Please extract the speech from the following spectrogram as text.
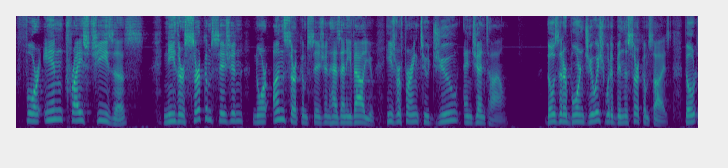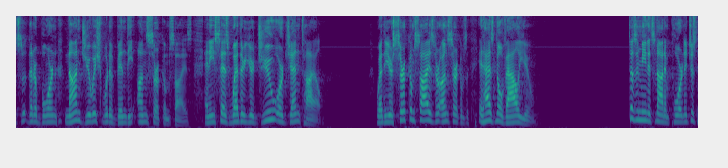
For in Christ Jesus, neither circumcision nor uncircumcision has any value. He's referring to Jew and Gentile. Those that are born Jewish would have been the circumcised. Those that are born non Jewish would have been the uncircumcised. And he says, whether you're Jew or Gentile, whether you're circumcised or uncircumcised, it has no value. Doesn't mean it's not important. It just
